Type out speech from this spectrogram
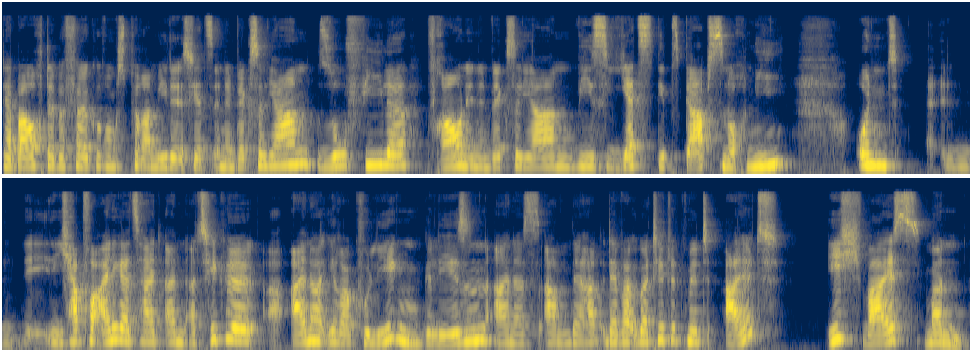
der Bauch der Bevölkerungspyramide ist jetzt in den Wechseljahren. So viele Frauen in den Wechseljahren, wie es jetzt gibt, gab es noch nie. Und ich habe vor einiger Zeit einen Artikel einer ihrer Kollegen gelesen, eines, ähm, der, hat, der war übertitelt mit Alt, ich weiß Mann.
